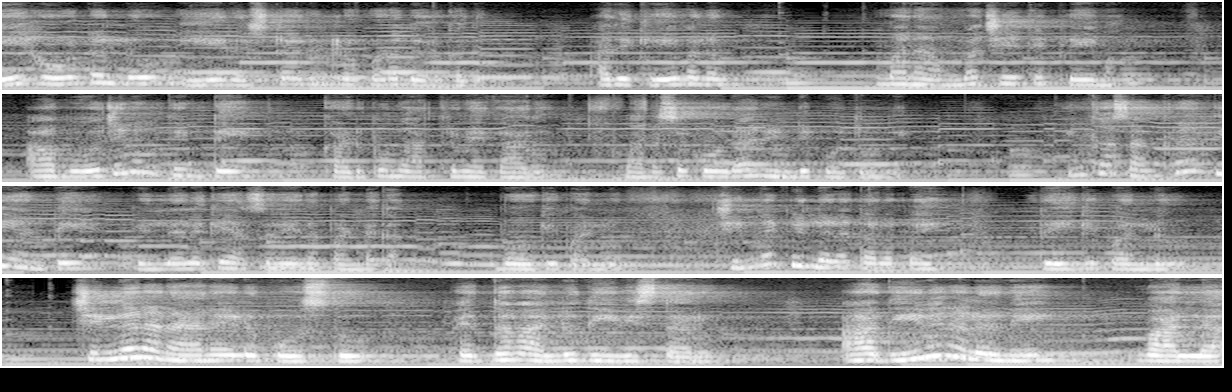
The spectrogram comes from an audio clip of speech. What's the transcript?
ఏ హోటల్లో ఏ రెస్టారెంట్లో కూడా దొరకదు. అది కేవలం మన అమ్మ చేతి ప్రేమ. ఆ భోజనం తింటే కడుపు మాత్రమే కాదు మనసు కూడా నిండిపోతుంది. ఇంకా సంక్రాంతి అంటే పిల్లలకి అసలైన పండగ. భోగిపళ్ళు. చిన్నపిల్లల తలపై రేగిపళ్ళు. చిల్లర నాణేలు పోస్తూ పెద్దవాళ్ళు దీవిస్తారు. ఆ దీవెనలోనే వాళ్ళ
